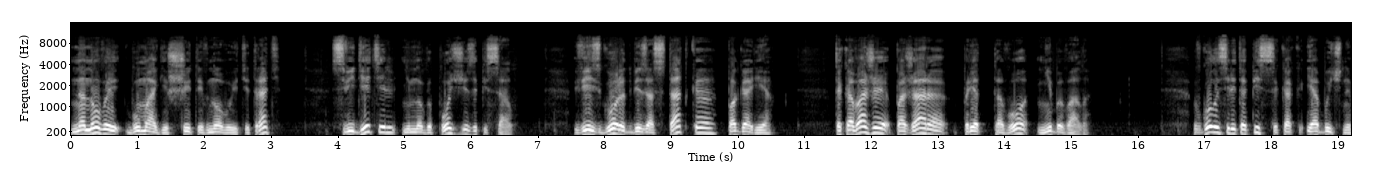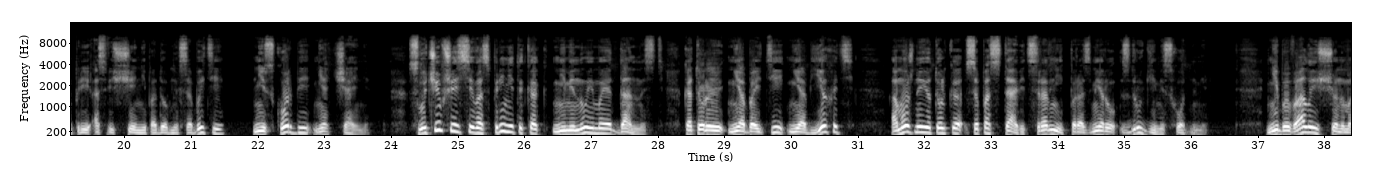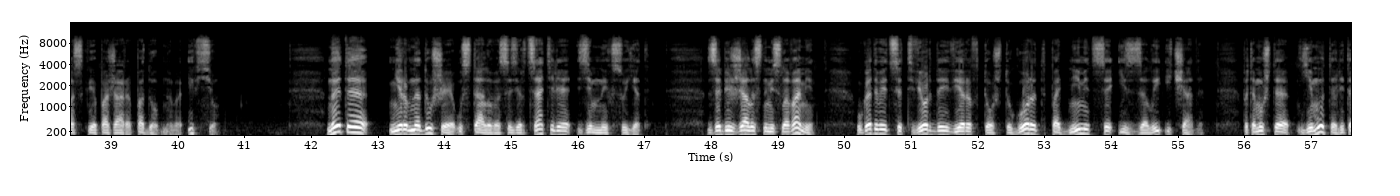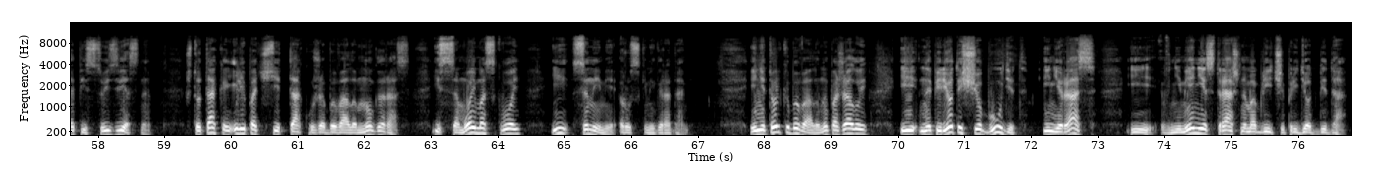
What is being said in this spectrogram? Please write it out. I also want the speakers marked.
Speaker 1: На новой бумаге, сшитой в новую тетрадь, свидетель немного позже записал «Весь город без остатка по горе. Такова же пожара пред того не бывало». В голосе летописца, как и обычно при освещении подобных событий, ни скорби, ни отчаяния. Случившееся воспринято как неминуемая данность, которую не обойти, не объехать, а можно ее только сопоставить, сравнить по размеру с другими сходными. Не бывало еще на Москве пожара подобного, и все. Но это неравнодушие усталого созерцателя земных сует. За безжалостными словами – угадывается твердая вера в то, что город поднимется из золы и чада, потому что ему-то, летописцу, известно, что так или почти так уже бывало много раз и с самой Москвой, и с иными русскими городами. И не только бывало, но, пожалуй, и наперед еще будет, и не раз, и в не менее страшном обличье придет беда.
